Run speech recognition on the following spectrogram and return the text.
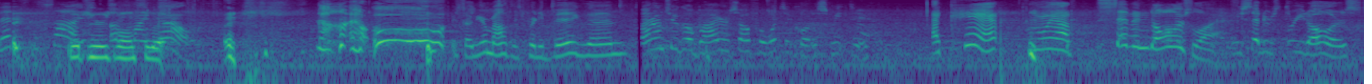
That is the size What's your response of to my that? mouth. so your mouth is pretty big then. Why don't you go buy yourself a what's it called, a sweet tea? I can't. I only have seven dollars left. You said it was three dollars.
